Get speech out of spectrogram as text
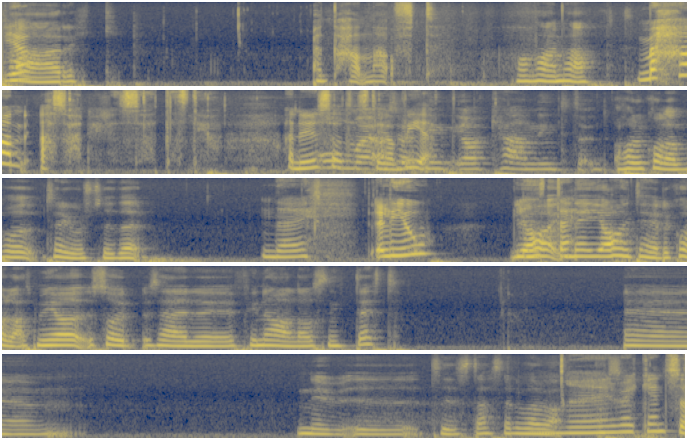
Ja, Tarek. att han haft. Har han haft? Men han, alltså han är den sötaste jag, han är den Oh my- sötaste jag alltså, vet. jag kan inte ta... Har du kollat på Trädgårdstider? Nej. Eller jo, Jag, har- lite. nej, jag har inte heller kollat, men jag såg så här eh, finalavsnittet. Ehm, nu i tisdags eller vad det var. Nej, det verkar inte så.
